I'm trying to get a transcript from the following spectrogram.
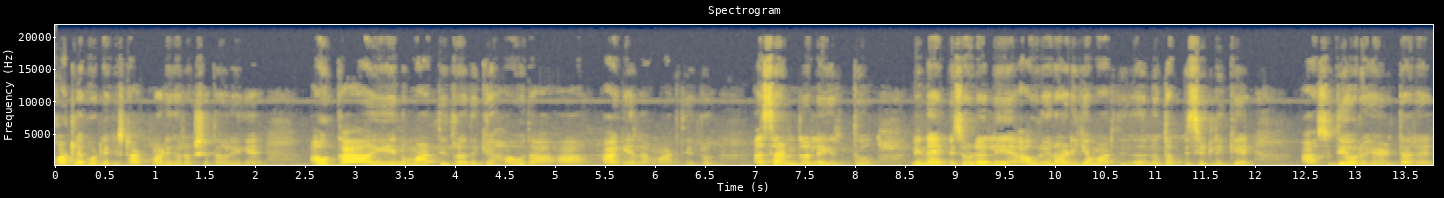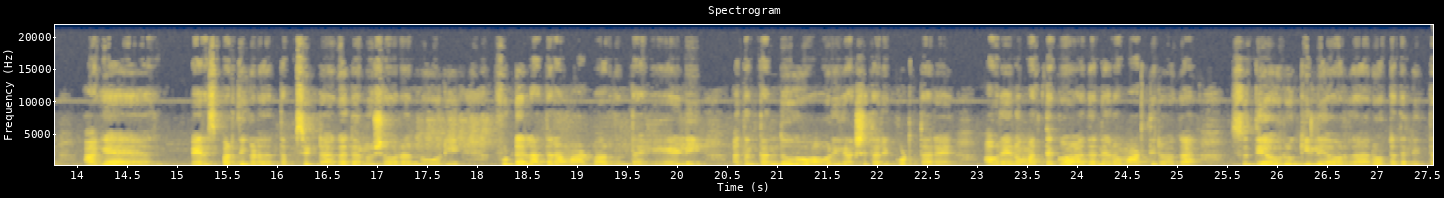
ಕಾಟ್ಲೆ ಕೊಡಲಿಕ್ಕೆ ಸ್ಟಾರ್ಟ್ ಮಾಡಿದರು ರಕ್ಷಿತ್ ಅವರಿಗೆ. ಅವ್ರು ಕಾ, ಏನು ಮಾಡ್ತಿದ್ರು ಅದಕ್ಕೆ? ಹೌದಾ? ಹಾ, ಹಾಗೆ ಎಲ್ಲ ಮಾಡ್ತಿದ್ರು. ಅದು ಸಣ್ಣದ್ರಲ್ಲೇ ಇತ್ತು ನಿನ್ನೆ ಎಪಿಸೋಡಲ್ಲಿ ಅವರೇನೋ ಅಡುಗೆ ಮಾಡ್ತಿದ್ದನ್ನು ತಪ್ಪಿಸಿಡ್ಲಿಕ್ಕೆ ಆ, ಸುದ್ದಿ ಅವರು ಹೇಳ್ತಾರೆ. ಹಾಗೆ ಬೇರೆ ಸ್ಪರ್ಧಿಗಳನ್ನು ತಪ್ಪಿಸಿಟ್ಟಾಗ ಧನುಷ್ ಅವರನ್ನು ನೋಡಿ ಫುಡ್ಡಲ್ಲಿ ಆ ಥರ ಮಾಡಬಾರ್ದು ಅಂತ ಹೇಳಿ ಅದನ್ನು ತಂದು ಅವರಿಗೆ ರಕ್ಷಿತರಿಗೆ ಕೊಡ್ತಾರೆ. ಅವರೇನೋ ಮತ್ತೆ ಕೊ ಅದನ್ನೇನೋ ಮಾಡ್ತಿರುವಾಗ ಸುದ್ದಿ ಅವರು ಗಿಲ್ಲಿ ಅವ್ರ ಲೋಟದಲ್ಲಿದ್ದ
